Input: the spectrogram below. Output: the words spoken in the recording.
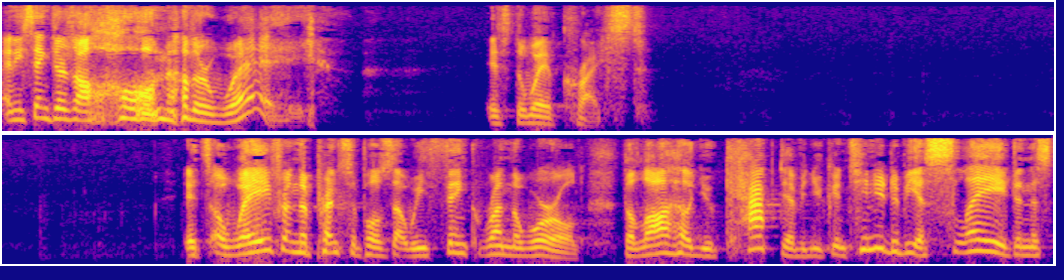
And he's saying there's a whole nother way. It's the way of Christ. It's away from the principles that we think run the world. The law held you captive, and you continue to be a slave in this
